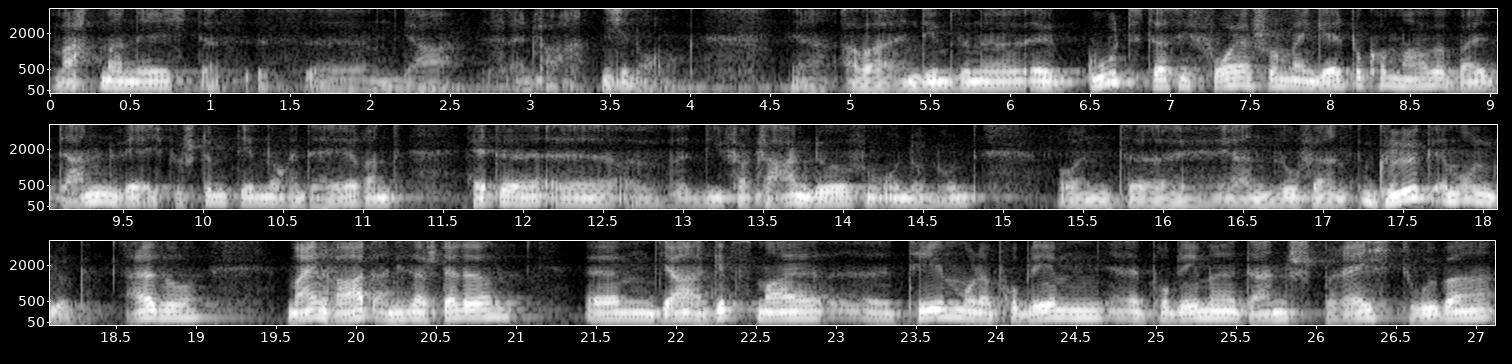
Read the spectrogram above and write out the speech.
macht man nicht. Das ist, äh, ja, ist einfach nicht in Ordnung. Ja, aber in dem Sinne äh, gut, dass ich vorher schon mein Geld bekommen habe, weil dann wäre ich bestimmt dem noch hinterhergerannt, hätte äh, die verklagen dürfen und und und. Und äh, ja, insofern Glück im Unglück. Also mein Rat an dieser Stelle, ähm, ja, gibt es mal äh, Themen oder Problem, äh, Probleme, dann sprecht drüber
